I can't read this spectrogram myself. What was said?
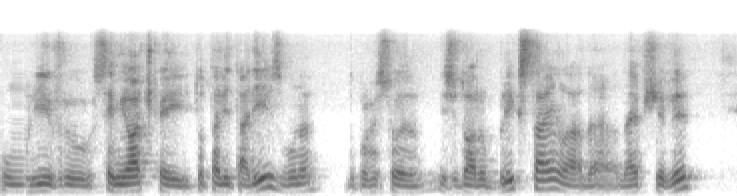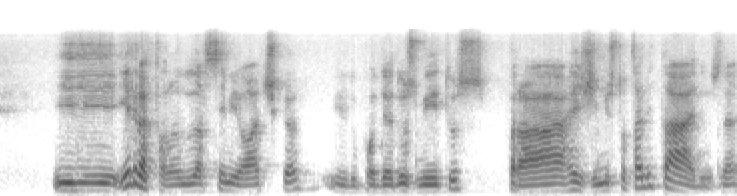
um livro Semiótica e Totalitarismo, né? Do professor Isidoro Brickstein, lá da, da FGV, e ele vai falando da semiótica e do poder dos mitos para regimes totalitários, né?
